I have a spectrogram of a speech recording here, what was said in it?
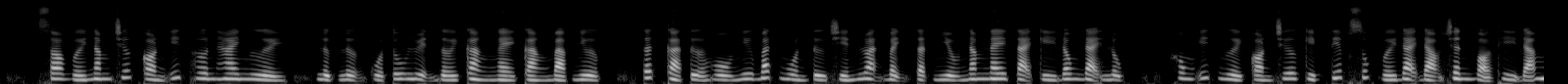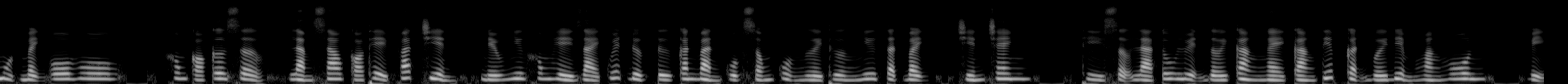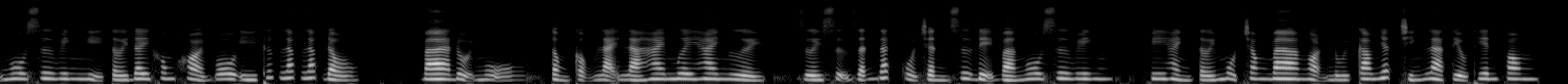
so với năm trước còn ít hơn hai người. Lực lượng của tu luyện giới càng ngày càng bạc nhược. Tất cả tựa hồ như bắt nguồn từ chiến loạn bệnh tật nhiều năm nay tại kỳ Đông Đại Lục. Không ít người còn chưa kịp tiếp xúc với đại đạo chân võ thì đã một mệnh ô hô. Không có cơ sở, làm sao có thể phát triển nếu như không hề giải quyết được từ căn bản cuộc sống của người thường như tật bệnh, chiến tranh thì sợ là tu luyện giới càng ngày càng tiếp cận với điểm hoàng hôn. Vị ngô sư vinh nghĩ tới đây không khỏi vô ý thức lắc lắc đầu. Ba đội ngũ, tổng cộng lại là 22 người, dưới sự dẫn dắt của Trần Sư Đệ và Ngô Sư Vinh, phi hành tới một trong ba ngọn núi cao nhất chính là Tiểu Thiên Phong.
